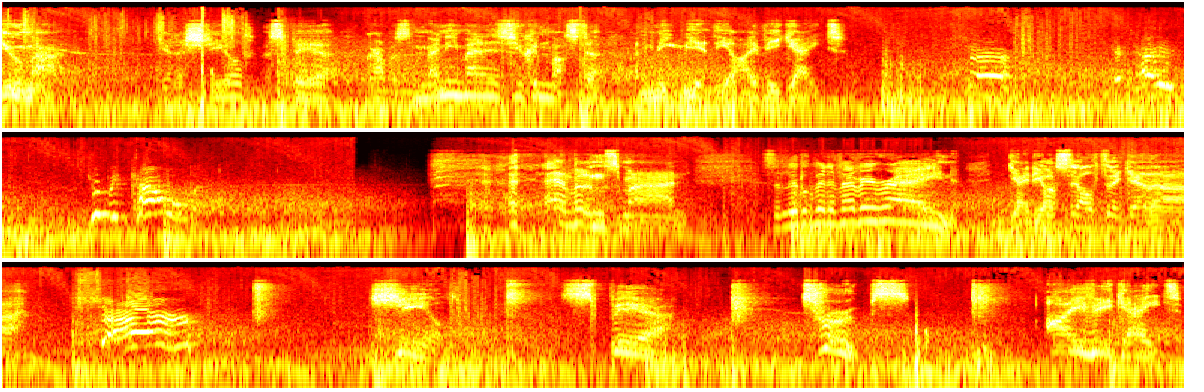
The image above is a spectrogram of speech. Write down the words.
You man, get a shield, a spear, grab as many men as you can muster, and meet me at the Ivy Gate. Sir, get out. You'll be cold. Heavens, man! It's a little bit of heavy rain. Get yourself together. Sir! Shield, spear, troops, Ivy Gate,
